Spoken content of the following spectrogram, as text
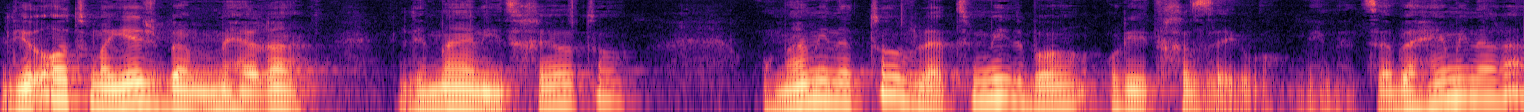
לראות מה יש במהרה, למה אני אדחה אותו, ומה מן הטוב להתמיד בו ולהתחזק בו. ואם יצא בהם מן הרע,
